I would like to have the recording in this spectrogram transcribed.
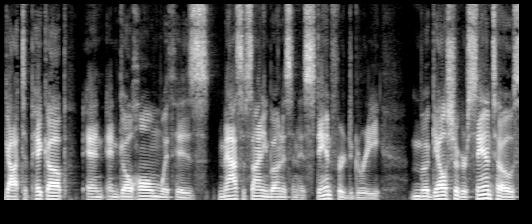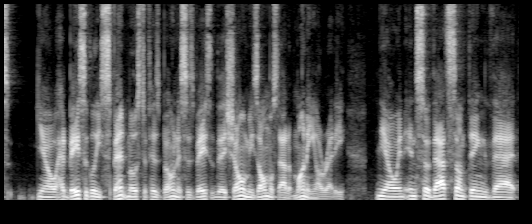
got to pick up and and go home with his massive signing bonus and his Stanford degree. Miguel Sugar Santos, you know, had basically spent most of his bonuses. Basically, they show him he's almost out of money already you know, and, and so that's something that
